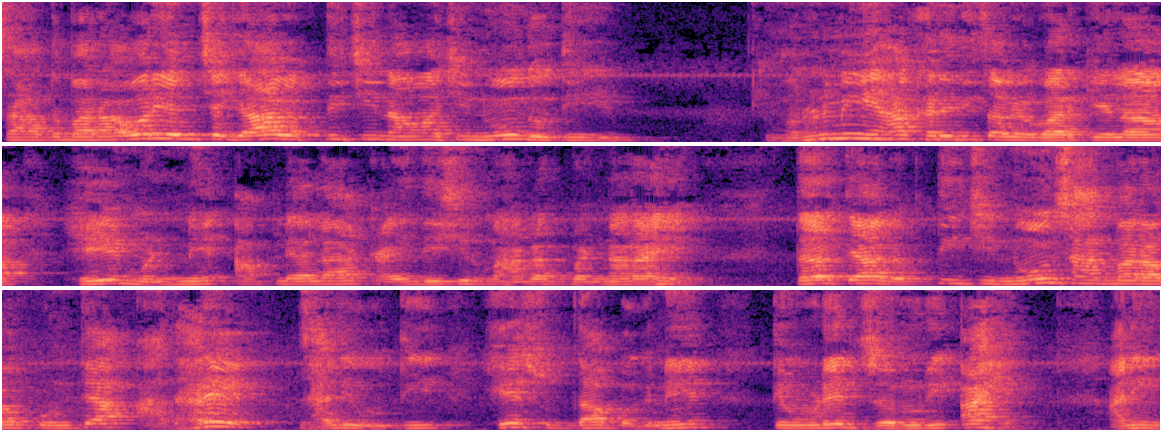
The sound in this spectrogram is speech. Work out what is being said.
सातबारावर यांच्या या व्यक्तीची नावाची नोंद होती. म्हणून मी हा खरेदीचा व्यवहार केला. हे म्हणणे आपल्याला कायदेशीर महागात पडणार आहे. तर त्या व्यक्तीची नोंद सातबारावर कोणत्या आधारे झाली होती हे सुद्धा बघणे तेवढे जरुरी आहे. आणि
